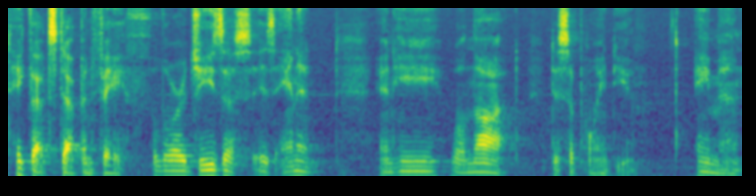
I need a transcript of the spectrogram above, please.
take that step in faith. The Lord Jesus is in it, and he will not disappoint you. Amen.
